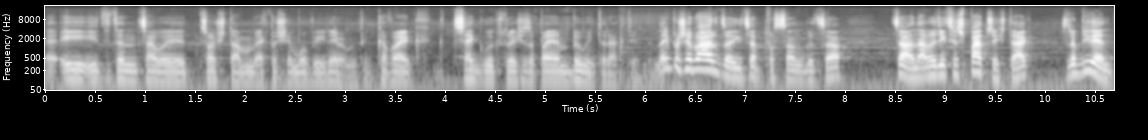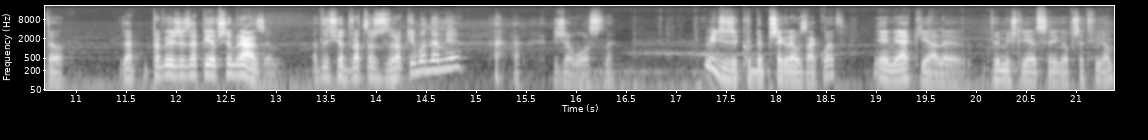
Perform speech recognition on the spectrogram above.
E, I, I ten cały coś tam, jak to się mówi, nie wiem, ten kawałek cegły, której się zapałem, był interaktywny. No i proszę bardzo, i co posągu, co? Co, nawet nie chcesz patrzeć, tak? Zrobiłem to. Za, prawie, że za pierwszym razem. A ty się odwracasz wzrokiem ode mnie? Haha, żałosne. Widzisz, że kurde przegrał zakład? Nie wiem jaki, ale wymyśliłem sobie go przed chwilą.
